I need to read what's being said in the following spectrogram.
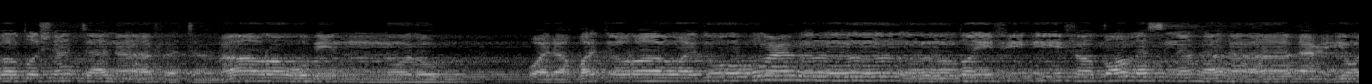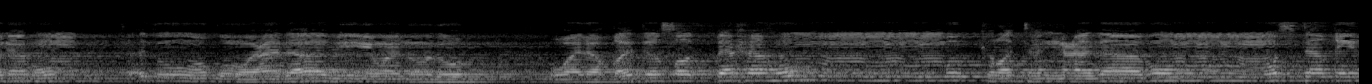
بَطْشَتَنَا فَتَمَارَوْا بِالنُّذُرِ وَلَقَدْ رَاوَدُوهُ عَن ضَيْفِهِ فَطَمَسْنَا أَعْيُنَهُمْ فَذُوقُوا عَذَابِي وَنُذُرِ وَلَقَدْ صَبَّحَهُم بُكْرَةً عَذَابٌ مستقر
